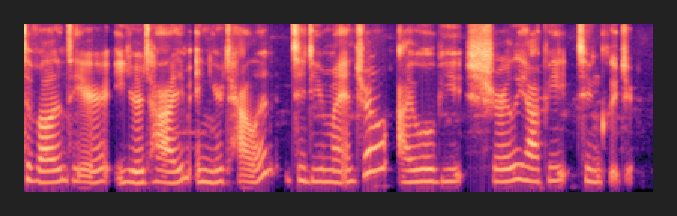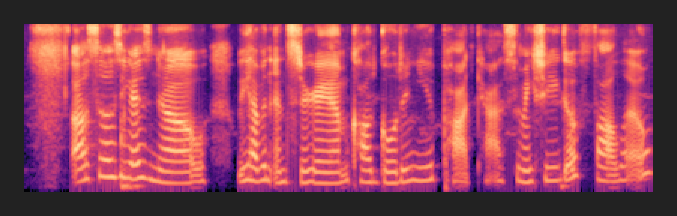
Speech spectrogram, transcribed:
to volunteer your time and your talent to do my intro, I will be surely happy to include you. Also, as you guys know, we have an Instagram called Golden You Podcast. So make sure you go follow.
